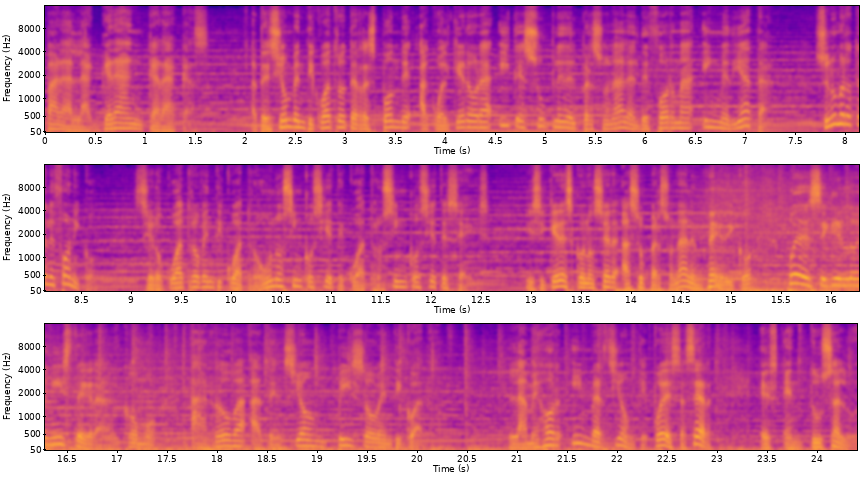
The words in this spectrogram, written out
para la Gran Caracas. Atención 24 te responde a cualquier hora y te suple del personal de forma inmediata. Su número telefónico 0424 157 4576 y si quieres conocer a su personal médico, puedes seguirlo en Instagram como arroba atención piso 24. La mejor inversión que puedes hacer es en tu salud.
